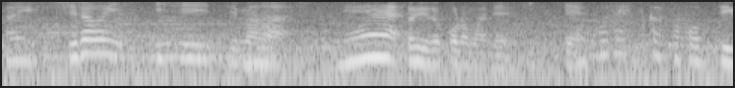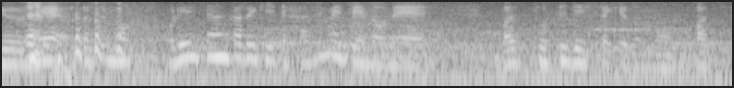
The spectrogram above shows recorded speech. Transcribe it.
はい。白石島ね。というところまで行って。どこですかそこっていうね私もお礼ちゃんから聞いて初めてのね場土地でしたけども場所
